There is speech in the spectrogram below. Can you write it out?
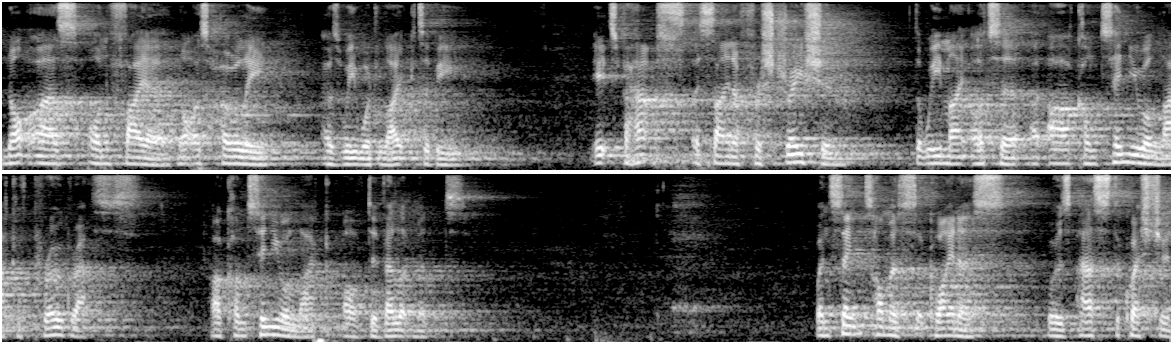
not as on fire, not as holy as we would like to be. It's perhaps a sign of frustration that we might utter at our continual lack of progress, our continual lack of development. When St. Thomas Aquinas was asked the question,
